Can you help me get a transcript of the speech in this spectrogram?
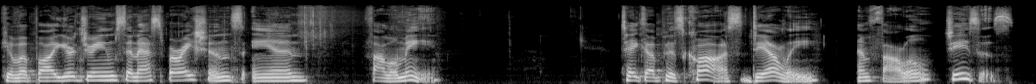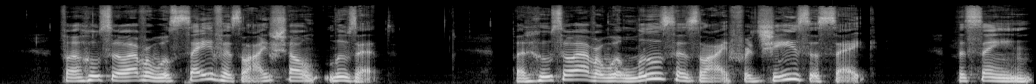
Give up all your dreams and aspirations and follow me. Take up his cross daily and follow Jesus. For whosoever will save his life shall lose it. But whosoever will lose his life for Jesus' sake, the same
